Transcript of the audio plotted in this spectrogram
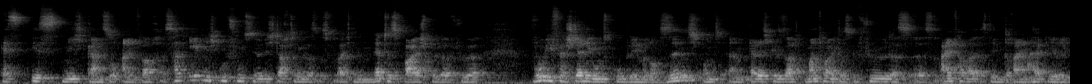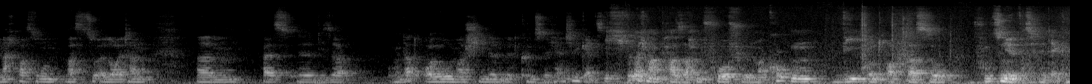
es ist nicht ganz so einfach. Es hat eben nicht gut funktioniert. Ich dachte mir, das ist vielleicht ein nettes Beispiel dafür, wo die Verständigungsprobleme noch sind. Und ähm, ehrlich gesagt, manchmal habe ich das Gefühl, dass es einfacher ist, dem dreieinhalbjährigen Nachbarssohn was zu erläutern, ähm, als äh, dieser 100-Euro-Maschine mit künstlicher Intelligenz. Ich will euch mal ein paar Sachen vorführen, mal gucken, wie und ob das so funktioniert, was ich mir denke.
